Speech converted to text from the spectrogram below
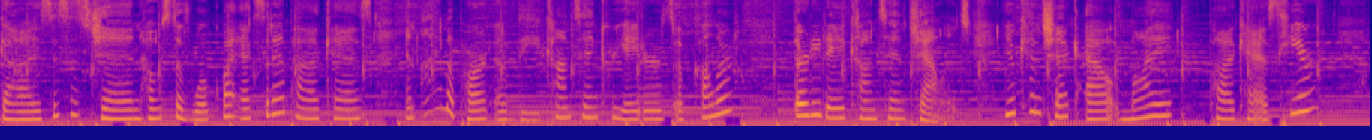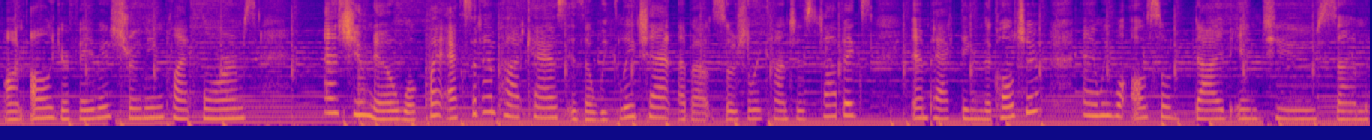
Guys, this is Jen, host of Woke by Accident podcast, and I'm a part of the Content Creators of Color 30 Day Content Challenge. You can check out my podcast here on all your favorite streaming platforms. As you know, Woke by Accident podcast is a weekly chat about socially conscious topics impacting the culture, and we will also dive into some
